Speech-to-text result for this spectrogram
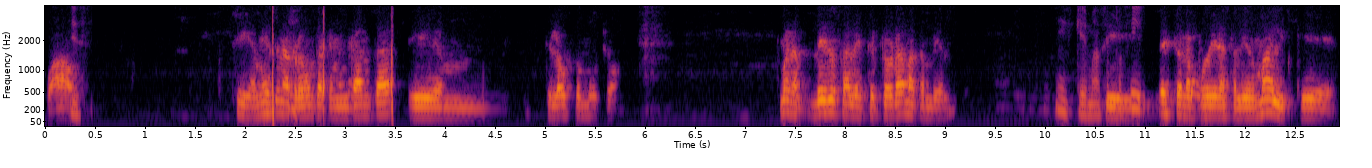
Wow. Sí, a mí es una pregunta que me encanta, eh, que la uso mucho. Bueno, de eso sale este programa también. ¿Qué más si esto no pudiera salir mal, que,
